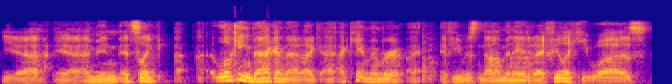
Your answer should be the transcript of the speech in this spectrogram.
Yeah, yeah. I mean, it's like uh, uh, looking back on that, like I, I can't remember uh, if he was nominated. I feel like he was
